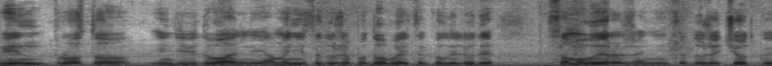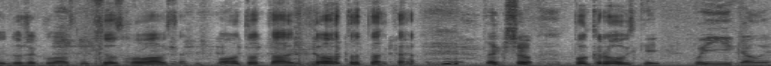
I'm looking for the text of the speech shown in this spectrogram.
Він просто індивідуальний. А мені це дуже подобається, коли люди самовиражені. Це дуже чітко і дуже класно. Все, сховався. От отак, от отак. Так що, Покровський, поїхали.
